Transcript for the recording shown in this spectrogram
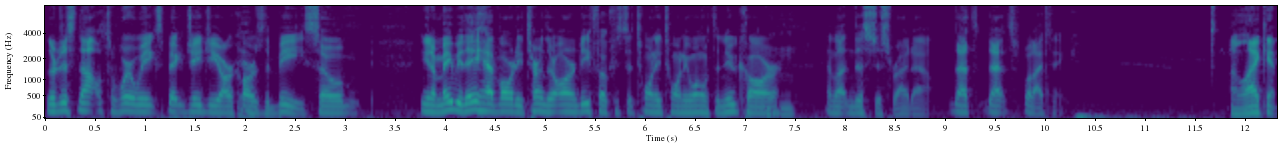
They're just not to where we expect JGR cars to be. So, you know, maybe they have already turned their R and D focus to 2021 with the new car Mhm. and letting this just ride out. That's that's what I think. I like it.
